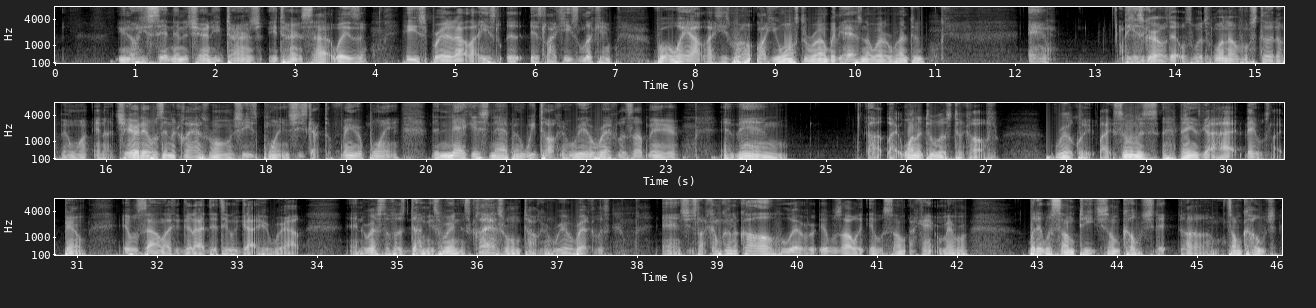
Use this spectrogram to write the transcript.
you know, he's sitting in the chair and he turns he turns sideways and he spread it out like he's it's like he's looking for a way out, like he's run, like he wants to run, but he has nowhere to run to. And these girls that was with us, one of them stood up in one in a chair that was in the classroom, and she's pointing. She's got the finger pointing, the neck is snapping. We talking real reckless up in here, and then uh, like one or two of us took off real quick. Like soon as things got hot, they was like, "Bam!" It was sound like a good idea till we got here. We're out, and the rest of us dummies, we're in this classroom talking real reckless. And she's like, "I'm gonna call whoever." It was always it was some I can't remember but it was some teach, some coach that, uh, some coach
